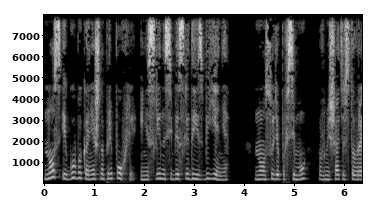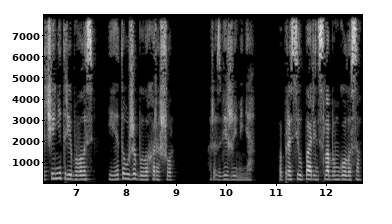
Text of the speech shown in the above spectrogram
Нос и губы, конечно, припухли и несли на себе следы избиения, но, судя по всему, вмешательство врачей не требовалось, и это уже было хорошо. «Развяжи меня», — попросил парень слабым голосом.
